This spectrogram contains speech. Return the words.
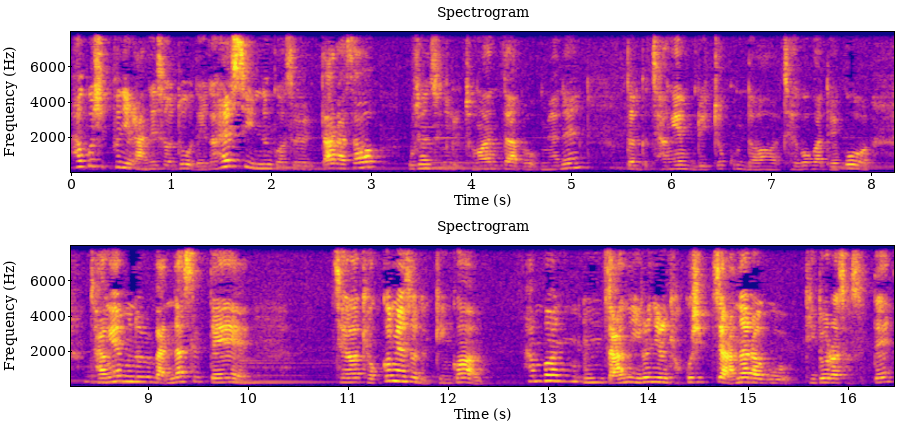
하고 싶은 일 안에서도 내가 할 수 있는 것을 따라서 우선순위를 정한다 보면은 어떤 그 장애물이 조금 더 제거가 되고 장애물을 만났을 때 제가 겪으면서 느낀 건 한번 음, 나는 이런 일은 겪고 싶지 않아 라고 뒤돌아섰을 때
